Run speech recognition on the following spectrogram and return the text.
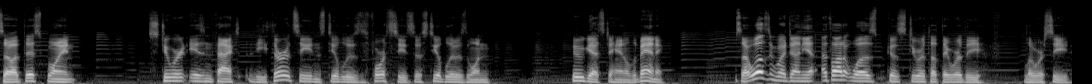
So at this point, Stuart is in fact the third seed and Steel Blue is the fourth seed, so Steel Blue is the one who gets to handle the banning. So it wasn't quite done yet. I thought it was because Stuart thought they were the lower seed.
